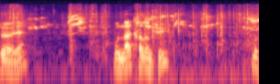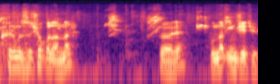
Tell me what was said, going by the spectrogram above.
Böyle. Bunlar kalın tüy. Bu kırmızı çok olanlar böyle. Bunlar ince tüy.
